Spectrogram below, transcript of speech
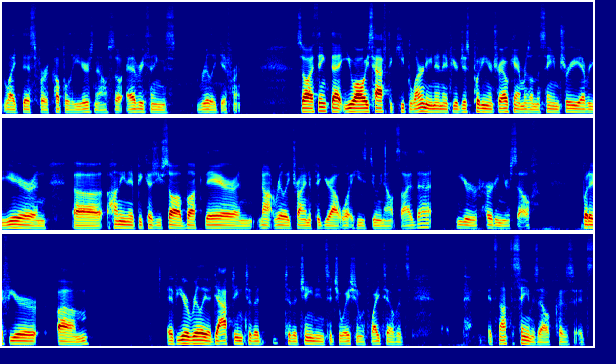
like this for a couple of years now so everything's really different so i think that you always have to keep learning and if you're just putting your trail cameras on the same tree every year and uh, hunting it because you saw a buck there and not really trying to figure out what he's doing outside of that you're hurting yourself. But if you're um, if you're really adapting to the to the changing situation with whitetails it's it's not the same as elk because it's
